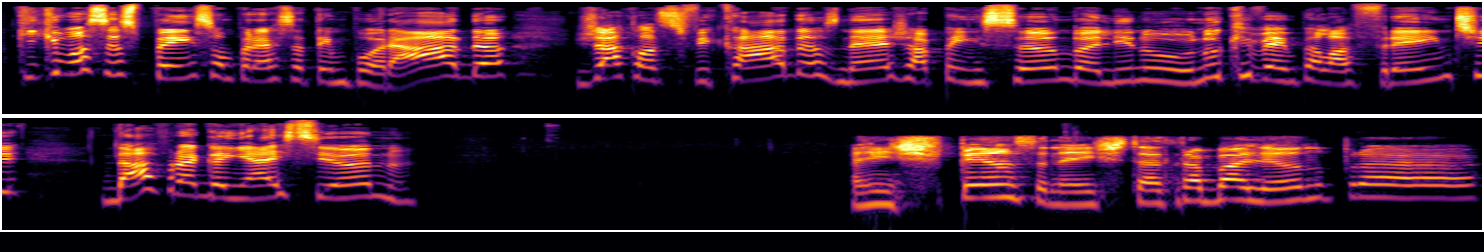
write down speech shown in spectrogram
O que, que vocês pensam para essa temporada? Já classificadas, né? Já pensando ali no, no que vem pela frente. Dá para ganhar esse ano? A gente pensa, né? A gente está trabalhando para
